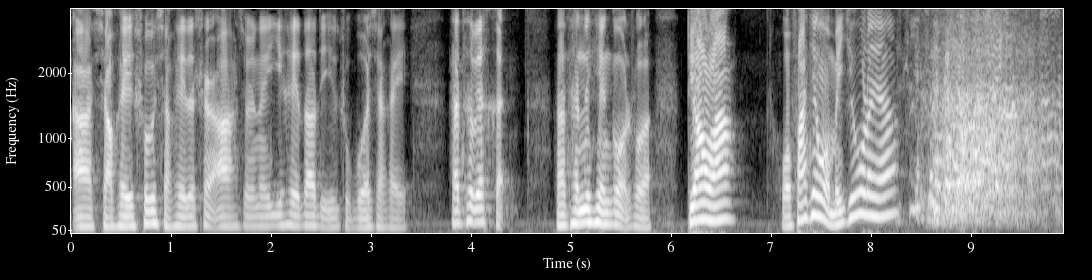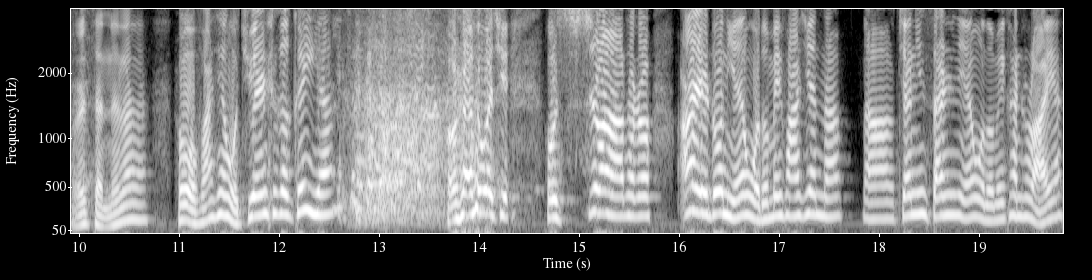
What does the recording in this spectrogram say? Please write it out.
啊，小黑说个小黑的事儿啊，就是那一黑到底的主播小黑，他特别狠啊。他那天跟我说：“雕啊，我发现我没救了呀。”我说怎的了？说我发现我居然是个 gay 呀！我说我去，我是吗？他说二十多年我都没发现呢，啊，将近三十年我都没看出来呀。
